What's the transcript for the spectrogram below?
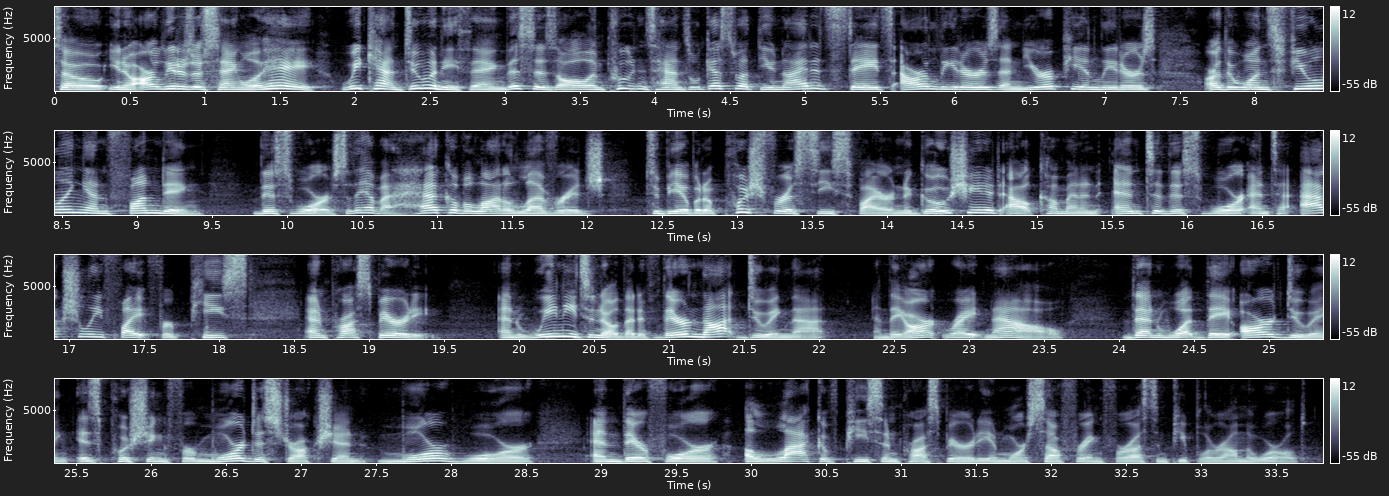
so, you know, our leaders are saying, well, hey, we can't do anything. This is all in Putin's hands. Well, guess what? The United States, our leaders and European leaders are the ones fueling and funding this war. So they have a heck of a lot of leverage to be able to push for a ceasefire, negotiated outcome, and an end to this war, and to actually fight for peace and prosperity. And we need to know that if they're not doing that, and they aren't right now, then what they are doing is pushing for more destruction, more war, and therefore a lack of peace and prosperity and more suffering for us and people around the world.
